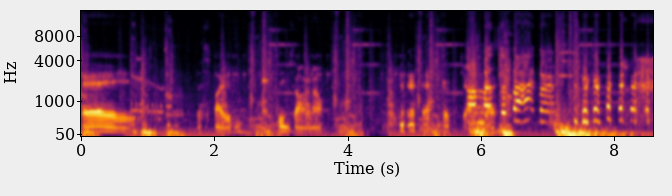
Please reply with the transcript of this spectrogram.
hey, that's my theme song now. Good job. I'm a survivor.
